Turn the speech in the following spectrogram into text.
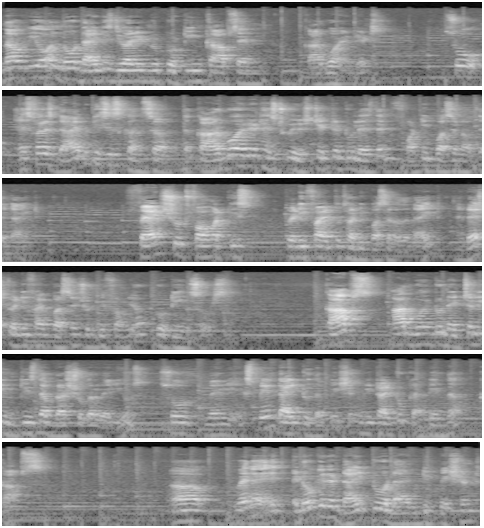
Now we all know diet is divided into protein, carbs and carbohydrates. So as far as diabetes is concerned, the carbohydrate has to be restricted to less than 40% of the diet. Fat should form at least 25 to 30% of the diet and rest 25% should be from your protein source. Carbs are going to naturally increase the blood sugar values. So when we explain diet to the patient, we try to contain the carbs. Uh, when I advocate a diet to a diabetic patient,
